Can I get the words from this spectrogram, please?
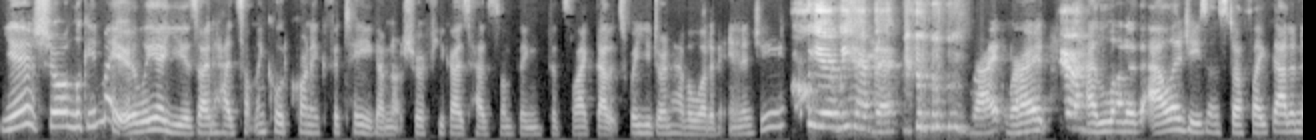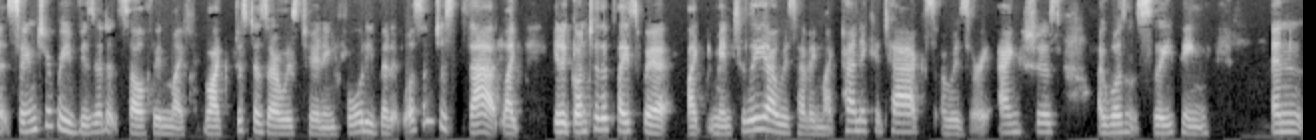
Yeah, sure. Look, in my earlier years, I'd had something called chronic fatigue. I'm not sure if you guys have something that's like that. It's where you don't have a lot of energy. Oh, yeah, we have that. right, right. Yeah. Had a lot of allergies and stuff like that. And it seemed to revisit itself in my, like, just as I was turning 40. But it wasn't just that. Like, it had gone to the place where, like, mentally, I was having like panic attacks. I was very anxious. I wasn't sleeping. And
